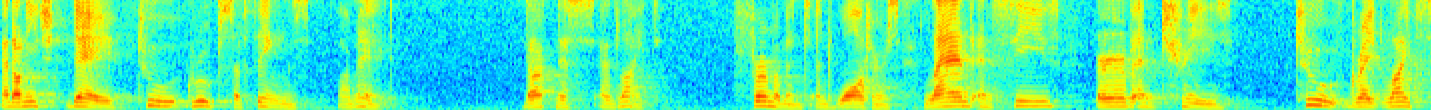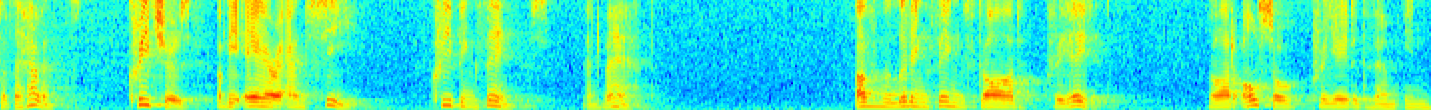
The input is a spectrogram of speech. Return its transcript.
and on each day, two groups of things are made darkness and light, firmament and waters, land and seas, herb and trees two great lights of the heavens, creatures of the air and sea, creeping things, and man. Of the living things God created, God also created them in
